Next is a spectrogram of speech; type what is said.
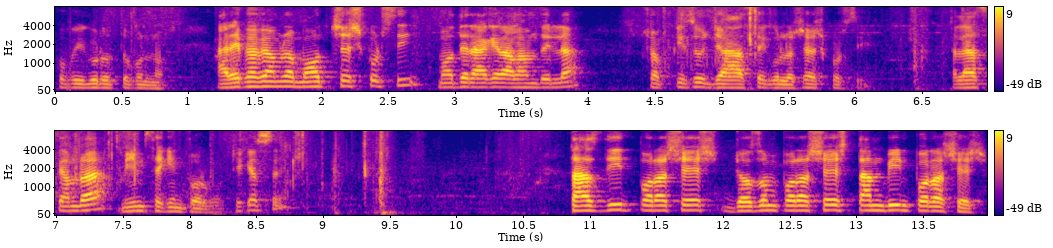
খুবই গুরুত্বপূর্ণ। আর এভাবে আমরা মদ শেষ করছি। মদের আগের আলহামদুলিল্লাহ সব কিছু যা আছে এগুলো শেষ করছি। তাহলে আজকে আমরা মিম সেকেন্ড পড়ব। ঠিক আছে? তাজদিদ পড়া শেষ, জজম পড়া শেষ, তানবিন পড়া শেষ।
